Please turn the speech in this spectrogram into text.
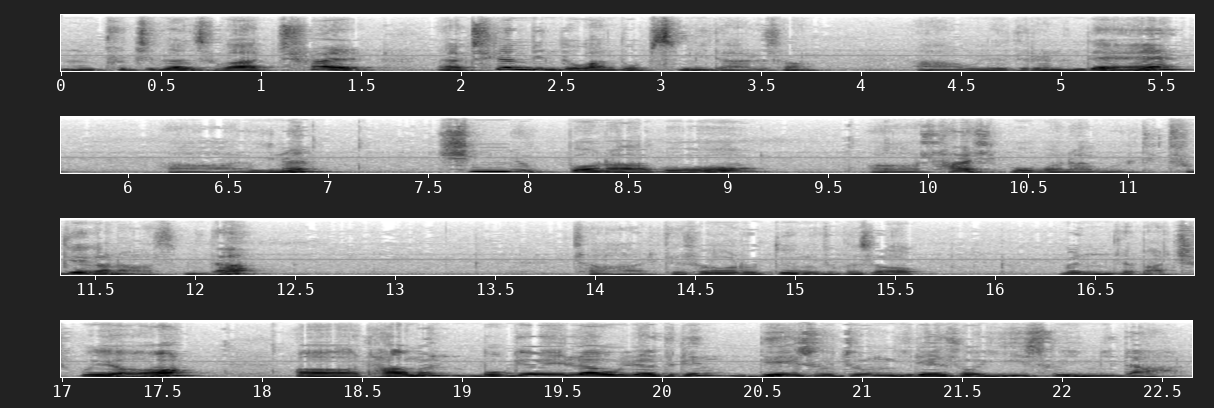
음, 불주 변수가 출할 아, 출현 빈도가 높습니다. 그래서 아, 올려드렸는데 아, 여기는 16번하고 어, 45번하고 이렇게 두 개가 나왔습니다. 자 이렇게 해서 로또 용지 분석은 이제 마치고요. 어, 다음은 목요일 날 올려드린 네수 중 1에서 2수입니다.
